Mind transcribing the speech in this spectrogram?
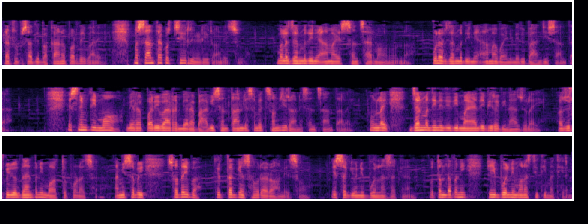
डाक्टर प्रसादले भक्कानु पर्दै भने म शान्ताको चिर ऋणी रहनेछु। मलाई जन्म दिने आमा यस संसारमा हुनुहुन्न। पुनर्जन्म दिने आमा भइन् मेरी भान्जी शान्ता। यस निम्ति म मेरा परिवार र मेरा भावी सन्तानले समेत सम्झिरहनेछन् शान्तालाई। उनलाई जन्म दिने दिदी मायादेवी र भिनाजुलाई। हजुरको योगदान पनि महत्त्वपूर्ण छ। हामी सबै सदैव कृतज्ञ छौँ र रहनेछौँ। यसअघि उनी बोल्न सकेनन्। उत्तमदा पनि केही बोल्ने मनस्थितिमा थिएन।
